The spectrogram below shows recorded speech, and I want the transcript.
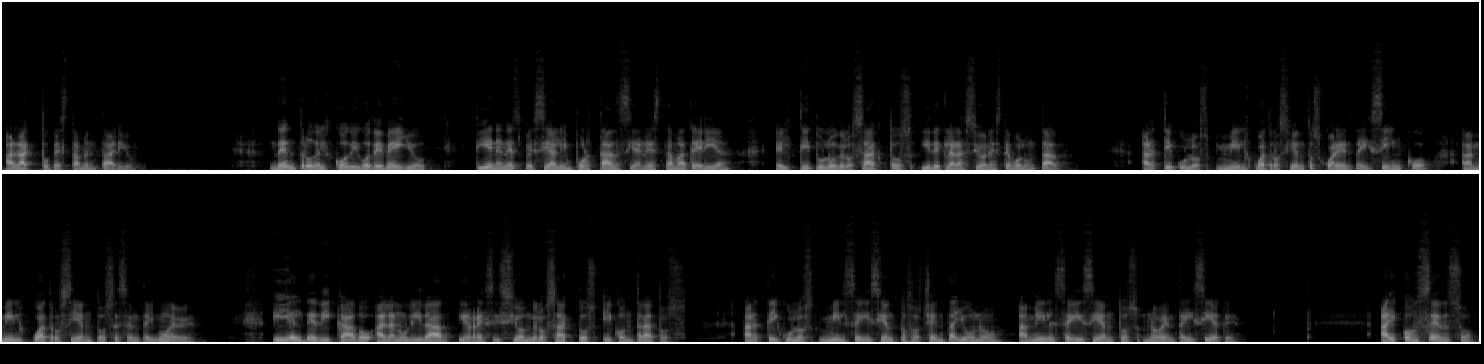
al acto testamentario. Dentro del Código de Bello tienen especial importancia en esta materia el título de los actos y declaraciones de voluntad, artículos 1445 a 1469, y el dedicado a la nulidad y rescisión de los actos y contratos, artículos 1681 a 1697. Hay consenso,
